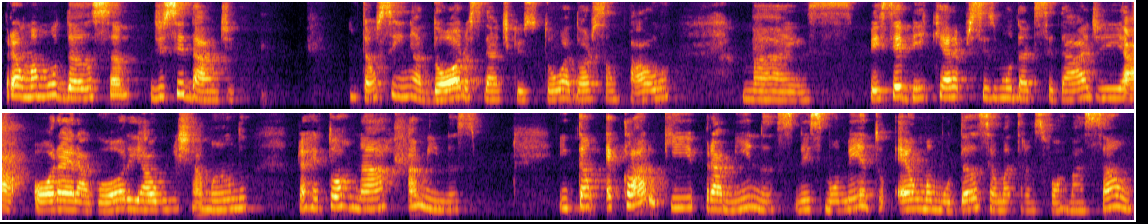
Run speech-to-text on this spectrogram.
para uma mudança de cidade. Então, sim, adoro a cidade que eu estou, adoro São Paulo, mas percebi que era preciso mudar de cidade e a hora era agora e algo me chamando para retornar a Minas. Então, é claro que para Minas, nesse momento, é uma mudança, é uma transformação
